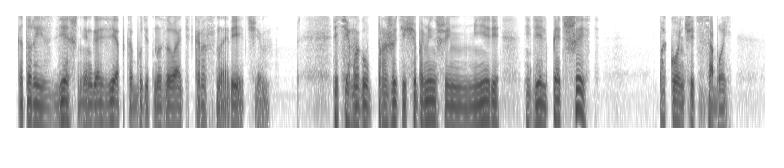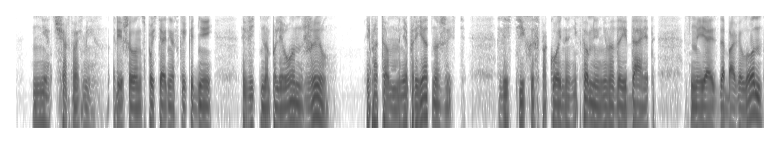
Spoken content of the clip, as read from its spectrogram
который здешняя газетка будет называть красноречием. Ведь я могу прожить еще по меньшей мере недель пять-шесть. Покончить с собой. Нет, черт возьми, решил он спустя несколько дней. Ведь Наполеон жил. И потом, мне приятно жить. Здесь тихо, спокойно, никто мне не надоедает. Смеясь, добавил он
